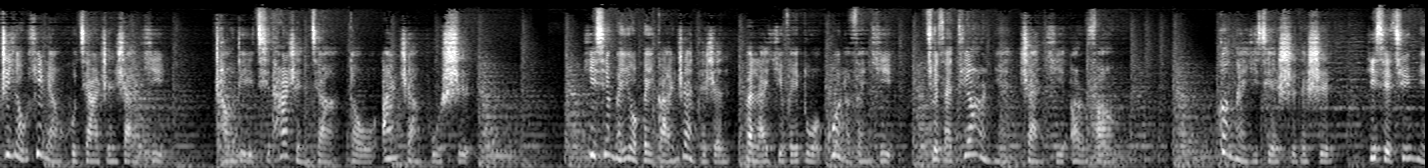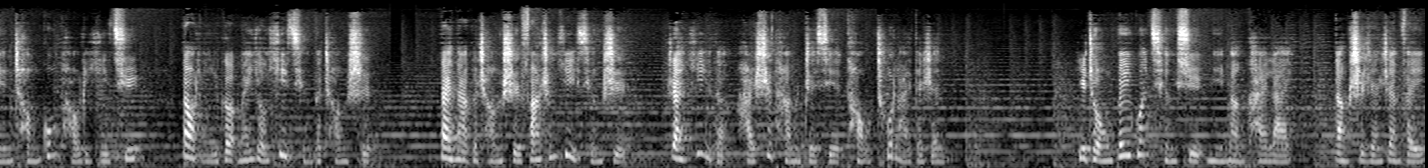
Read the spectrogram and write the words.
只有一两户家人染疫，城里其他人家都安然无事。一些没有被感染的人本来以为躲过了瘟疫，却在第二年染疫而亡。更难以解释的是，一些居民成功逃离疫区，到了一个没有疫情的城市。待那个城市发生疫情时，染疫的还是他们这些逃出来的人。一种悲观情绪弥漫开来。当事人认为，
